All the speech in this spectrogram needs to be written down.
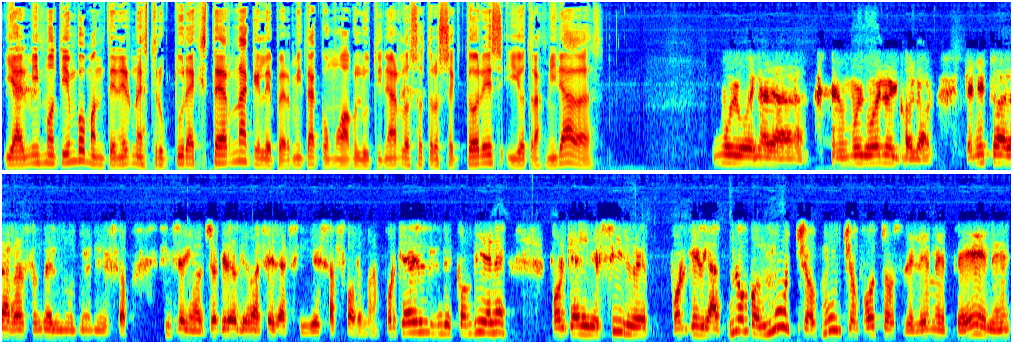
y al mismo tiempo mantener una estructura externa que le permita como aglutinar los otros sectores y otras miradas muy buena la, muy bueno el color. Tenés toda la razón del mundo en eso. Sí, señor, yo creo que va a ser así, de esa forma. Porque a él le conviene, porque a él le sirve, porque él ganó con muchos, muchos votos del MPN,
